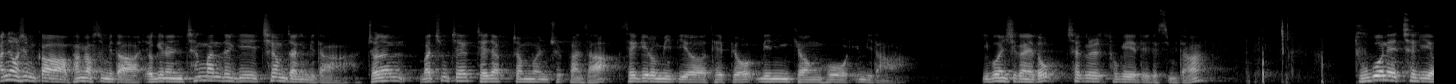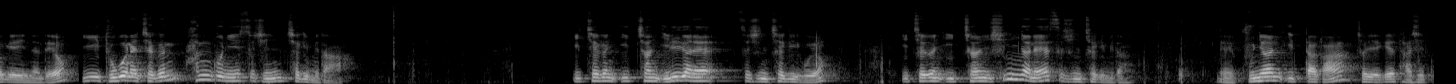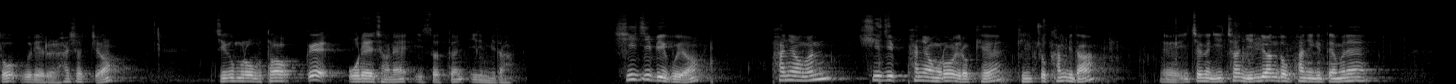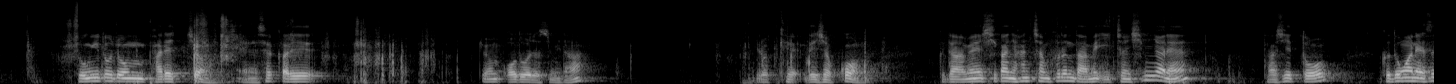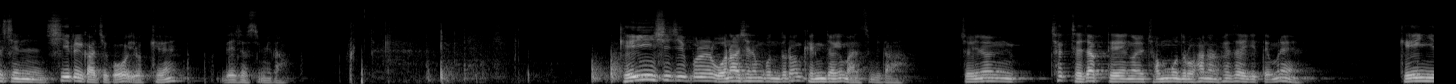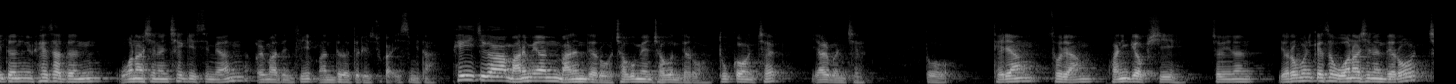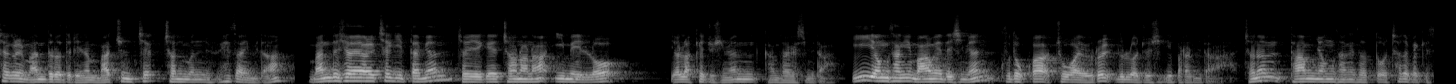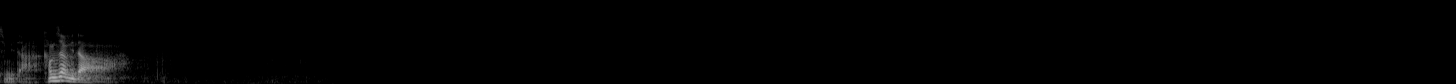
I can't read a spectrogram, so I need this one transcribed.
안녕하십니까. 반갑습니다. 여기는 책 만들기 체험장입니다. 저는 맞춤책 제작 전문 출판사 세계로 미디어 대표 민경호입니다. 이번 시간에도 책을 소개해 드리겠습니다. 두 권의 책이 여기에 있는데요. 이 두 권의 책은 한 분이 쓰신 책입니다. 이 책은 2001년에 쓰신 책이고요. 이 책은 2010년에 쓰신 책입니다 네, 9년 있다가 저희에게 다시 또 의뢰를 하셨죠. 지금으로부터 꽤 오래 전에 있었던 일입니다. 시집이고요. 판형은 시집 판형으로 이렇게 길쭉합니다. 네, 이 책은 2001년도 판이기 때문에 종이도 좀 바랬죠. 네, 색깔이 좀 어두워졌습니다. 이렇게 내셨고 그 다음에 시간이 한참 흐른 다음에 2010년에 다시 또 그동안에 쓰신 시를 가지고 이렇게 내셨습니다. 개인 시집을 원하시는 분들은 굉장히 많습니다. 저희는 책 제작 대행을 전문으로 하는 회사이기 때문에 개인이든 회사든 원하시는 책이 있으면 얼마든지 만들어 드릴 수가 있습니다. 페이지가 많으면 많은 대로, 적으면 적은 대로, 두꺼운 책, 얇은 책, 또 대량, 소량 관계없이 저희는 여러분께서 원하시는 대로 책을 만들어 드리는 맞춤책 전문 회사입니다. 만드셔야 할 책이 있다면 저희에게 전화나 이메일로 연락해 주시면 감사하겠습니다. 이 영상이 마음에 드시면 구독과 좋아요를 눌러 주시기 바랍니다. 저는 다음 영상에서 또 찾아뵙겠습니다. 감사합니다.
